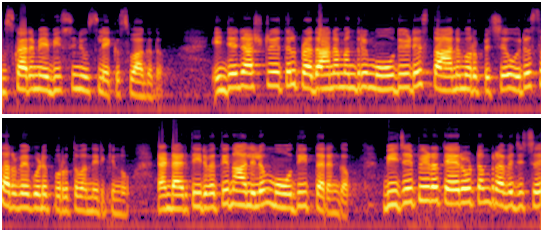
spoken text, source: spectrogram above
നമസ്കാരം എ ബി സി ന്യൂസിലേക്ക് സ്വാഗതം. ഇന്ത്യൻ രാഷ്ട്രീയത്തിൽ പ്രധാനമന്ത്രി മോദിയുടെ സ്ഥാനമുറപ്പിച്ച് ഒരു സർവേ കൂടി പുറത്തു വന്നിരിക്കുന്നു. രണ്ടായിരത്തി ഇരുപത്തിനാലിലും മോദി തരംഗം. ബി ജെ പിയുടെ തേരോട്ടം പ്രവചിച്ച്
